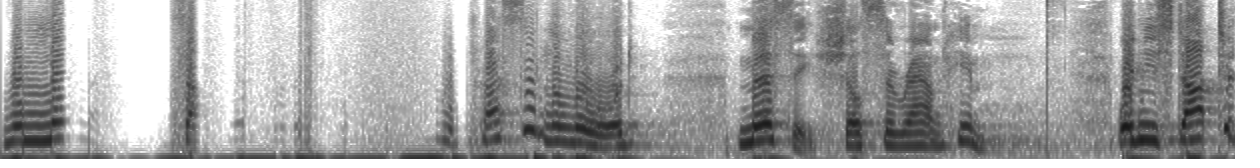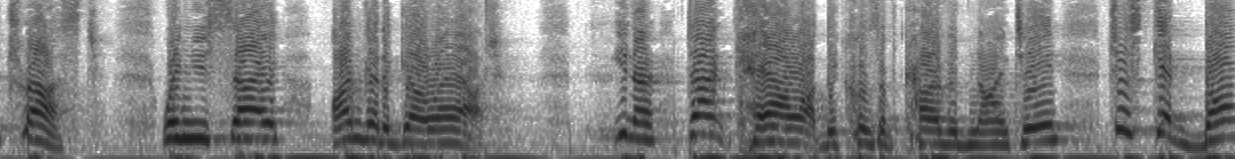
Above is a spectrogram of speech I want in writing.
remember, so trust in the Lord, mercy shall surround him. When you start to trust, when you say, I'm going to go out, you know, don't cower because of COVID 19. Just get bold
